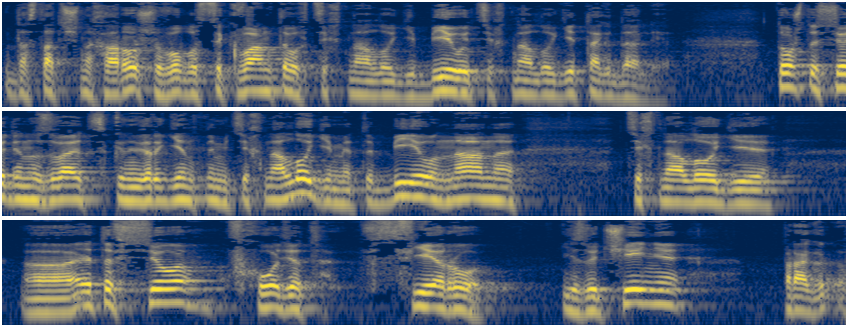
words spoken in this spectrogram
достаточно хороший в области квантовых технологий, биотехнологий и так далее. То, что сегодня называется конвергентными технологиями, это био, нано технологии, э, это все входит в сферу изучения, в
